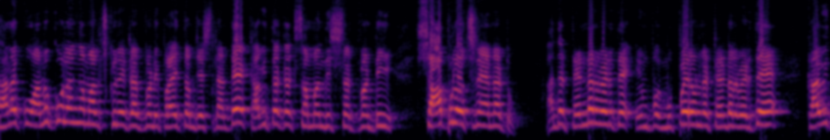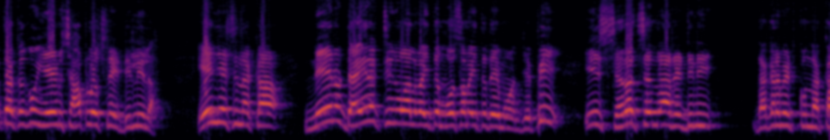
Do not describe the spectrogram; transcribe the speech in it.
తనకు అనుకూలంగా మలుచుకునేటటువంటి ప్రయత్నం చేసిందంటే కవితకు సంబంధించినటువంటి షాపులు వచ్చినాయి అన్నట్టు. అంటే టెండర్ పెడితే ముప్పై రెండులో టెండర్ పెడితే కవితక్కకు ఏడు షాపులు వచ్చినాయి ఢిల్లీలో. ఏం చేసిందక్క? నేను డైరెక్ట్ ఇన్వాల్వ్ అయితే మోసం అవుతుందేమో అని చెప్పి ఈ శరత్ చంద్రారెడ్డిని దగ్గర పెట్టుకుందక్క.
